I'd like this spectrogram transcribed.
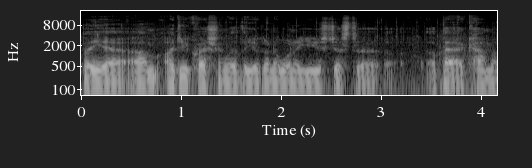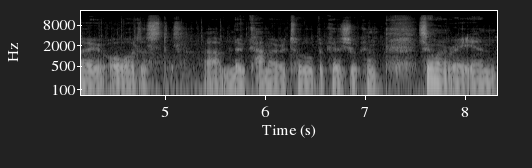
But yeah, um, I do question whether you're going to want to use just a, a better camo or just um, no camo at all because your concealment rating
